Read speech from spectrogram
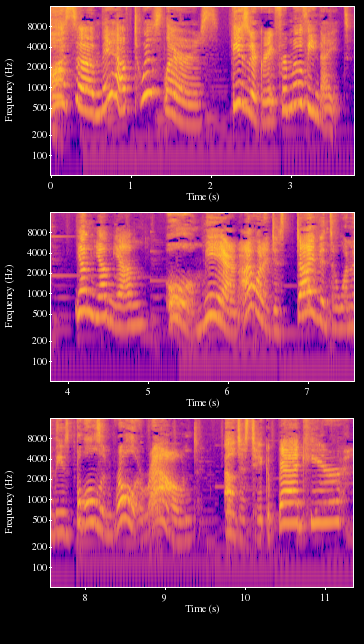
Awesome! They have Twizzlers. These are great for movie night. Yum, yum, yum. Oh man, I want to just dive into one of these bowls and roll around. I'll just take a bag here.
